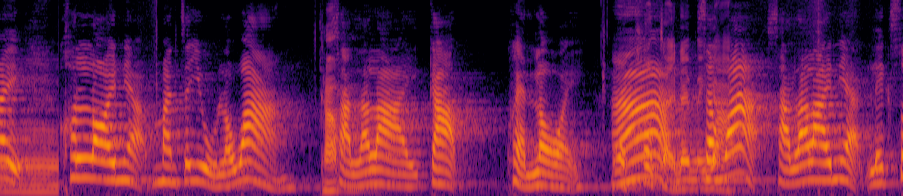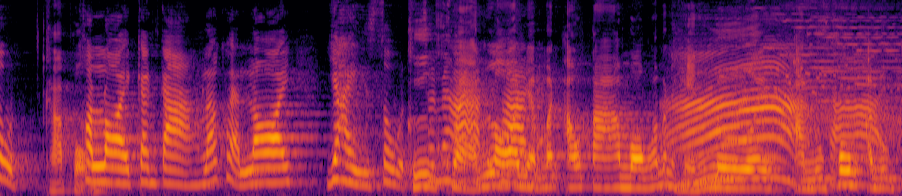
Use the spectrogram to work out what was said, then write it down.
อย่อืม คอนลอยเนี่ยมันจะอยู่ระหว่างครับ สารละลายกับ แขวนลอยอ๋อเข้าใจได้ไม่ยากแสดงว่าสารละลายเนี่ยเล็กสุดครับผมคอนลอยกลางๆ แล้วแขวนลอยใหญ่สุดคือใช่ไหมแขวนลอยเนี่ยมันเอาตามองแล้วมันเห็นเลยอ่าอนุพงใช่อนุภ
